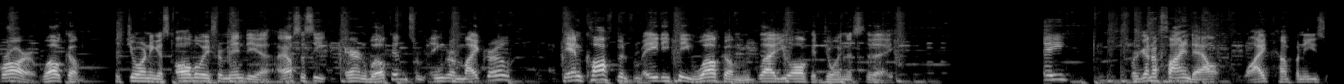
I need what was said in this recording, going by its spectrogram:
Brar, welcome, is joining us all the way from India. I also see Aaron Wilkins from Ingram Micro, Dan Kaufman from ADP, welcome. I'm glad you all could join us today. Today, we're going to find out why companies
